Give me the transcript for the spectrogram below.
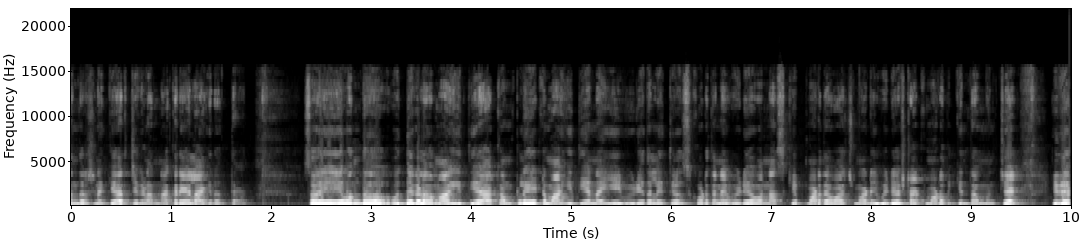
ಸಂದರ್ಶನಕ್ಕೆ ಅರ್ಜಿಗಳನ್ನು ಕರೆಯಲಾಗಿರುತ್ತೆ. ಸೊ ಈ ಒಂದು ಹುದ್ದೆಗಳ ಮಾಹಿತಿಯ ಕಂಪ್ಲೀಟ್ ಮಾಹಿತಿಯನ್ನು ಈ ವಿಡಿಯೋದಲ್ಲಿ ತಿಳಿಸ್ಕೊಡ್ತೇನೆ. ವಿಡಿಯೋವನ್ನು ಸ್ಕಿಪ್ ಮಾಡದೆ ವಾಚ್ ಮಾಡಿ. ವಿಡಿಯೋ ಸ್ಟಾರ್ಟ್ ಮಾಡೋದಕ್ಕಿಂತ ಮುಂಚೆ ಇದೇ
